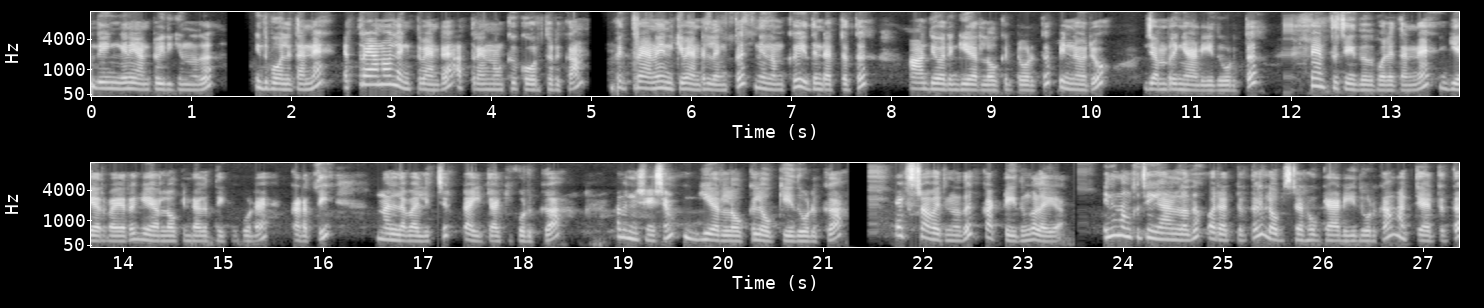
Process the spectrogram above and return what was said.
ഇത് ഇങ്ങനെയാണ് ഇരിക്കുന്നത്. ഇതുപോലെ തന്നെ എത്രയാണോ ലെങ്ത് വേണ്ടത് അത്രയും നമുക്ക് കോർത്തെടുക്കാം. അപ്പൊ ഇത്രയാണ് എനിക്ക് വേണ്ട ലെങ്ത് ഇനി നമുക്ക് ഇതിന്റെ അറ്റത്ത് ആദ്യം ഒരു ഗിയർ ലോക്ക് ഇട്ട് കൊടുത്ത് പിന്നെ ഒരു ജംപറിങ് ആഡ് ചെയ്ത് കൊടുത്ത് നേരത്തെ ചെയ്തതുപോലെ തന്നെ ഗിയർ വയർ ഗിയർ ലോക്കിന്റെ അകത്തേക്ക് കൂടെ കടത്തി നല്ല വലിച്ച് ടൈറ്റ് ആക്കി കൊടുക്കുക. അതിനുശേഷം ഗിയർ ലോക്ക് ലോക്ക് ചെയ്ത് കൊടുക്കുക. എക്സ്ട്രാ വരുന്നത് കട്ട് ചെയ്തും കളയുക. ഇനി നമുക്ക് ചെയ്യാനുള്ളത് ഒരറ്റത്ത് ലോബ്സ്റ്റർ ഹുക്ക് ആഡ് ചെയ്ത് കൊടുക്കുക. മറ്റേ അറ്റത്ത്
